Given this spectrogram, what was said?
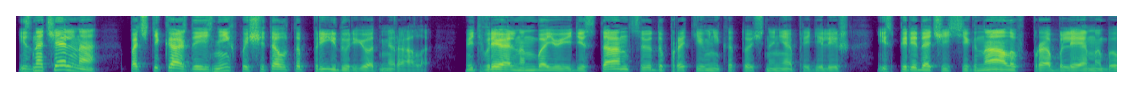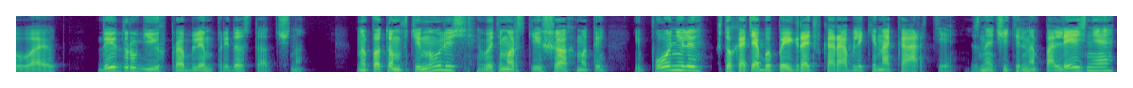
Изначально почти каждый из них посчитал это придурью адмирала. Ведь в реальном бою и дистанцию до противника точно не определишь, и с передачей сигналов проблемы бывают, да и других проблем предостаточно. Но потом втянулись в эти морские шахматы и поняли, что хотя бы поиграть в кораблики на карте значительно полезнее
